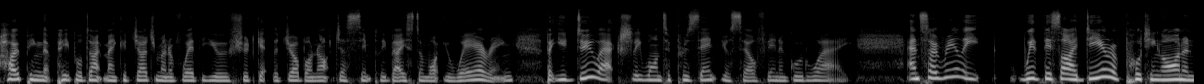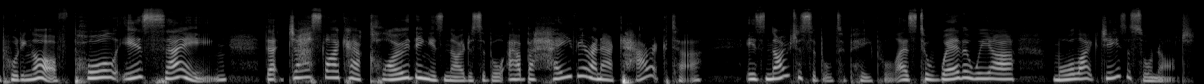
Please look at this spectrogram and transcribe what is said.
hoping that people don't make a judgment of whether you should get the job or not just simply based on what you're wearing, but you do actually want to present yourself in a good way. And so, really, with this idea of putting on and putting off, Paul is saying that just like our clothing is noticeable, our behavior and our character is noticeable to people as to whether we are more like Jesus or not.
